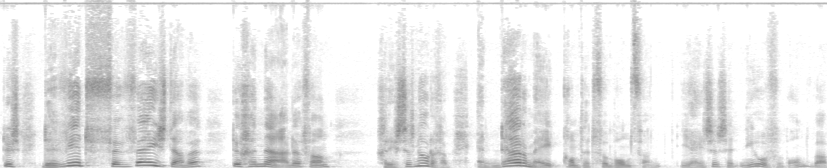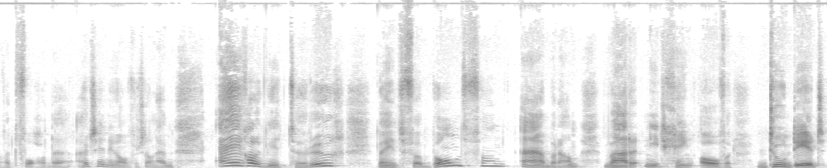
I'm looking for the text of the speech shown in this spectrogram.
Dus de wet verwijst dat we de genade van Christus nodig hebben. En daarmee komt het verbond van Jezus, het nieuwe verbond, waar we het volgende uitzending over zullen hebben, eigenlijk weer terug bij het verbond van Abraham, waar het niet ging over doe dit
